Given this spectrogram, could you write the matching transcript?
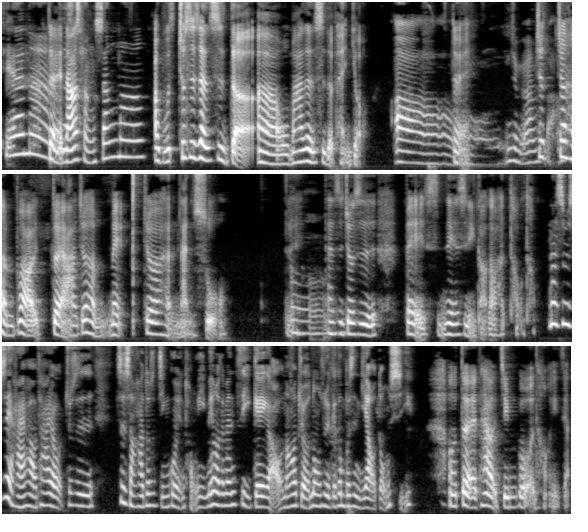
天哪，对然后厂商吗？啊，不，就是认识的，呃，我妈认识的朋友，哦，对，你就没办就法，就很不好，对啊，就很没，就很难说，对，嗯，但是就是被那件事情搞到很头痛。那是不是也还好？他有就是至少他都是经过你同意，没有在那边自己 gay 搞，然后就弄出一个更不是你要的东西。哦，对他有经过我同意这样，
